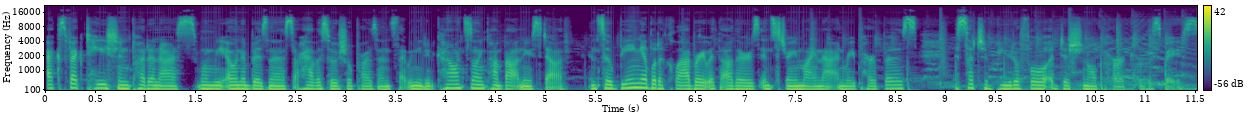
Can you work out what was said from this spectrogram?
expectation put on us when we own a business or have a social presence that we need to constantly pump out new stuff. And so being able to collaborate with others and streamline that and repurpose is such a beautiful additional perk of the space.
